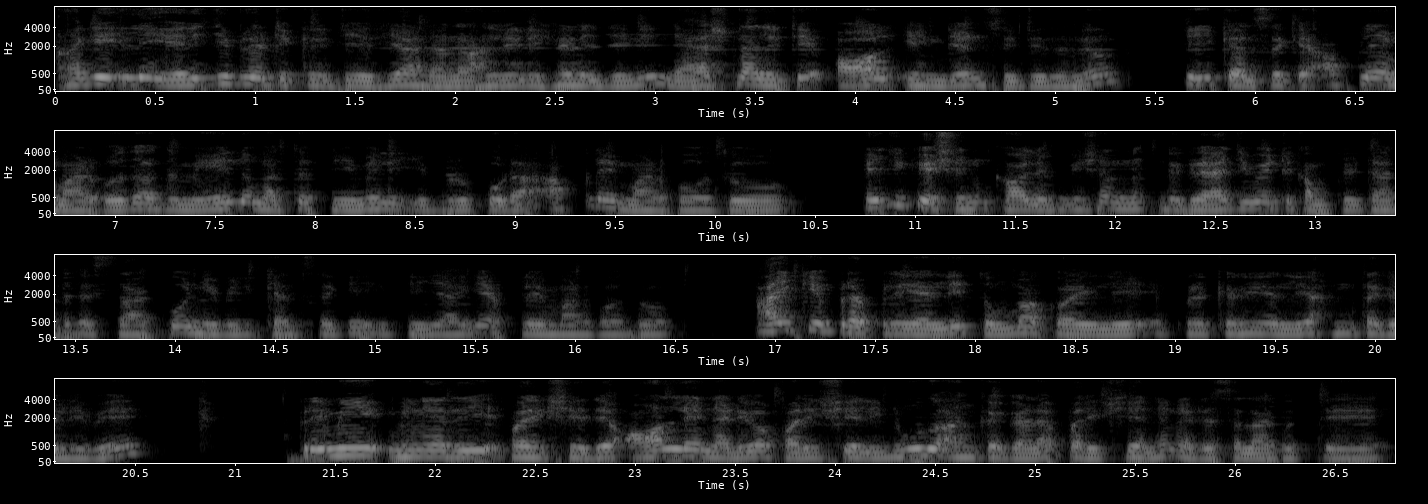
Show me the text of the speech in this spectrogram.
ಹಾಗೆ ಇಲ್ಲಿ ಎಲಿಜಿಬಿಲಿಟಿ ಕ್ರಿಟೀರಿಯಾ ನಾನು ಆಲ್ರೆಡಿ ಹೇಳಿದ್ದೀನಿ. ನ್ಯಾಷನಾಲಿಟಿ ಆಲ್ ಇಂಡಿಯನ್ ಸಿಟಿಸನ್ ಈ ಕೆಲಸಕ್ಕೆ ಅಪ್ಲೈ ಮಾಡಬಹುದು ಅದು ಮೇಲ್ ಮತ್ತು ಫಿಮೇಲ್ ಇಬ್ರು ಕೂಡ ಅಪ್ಲೈ ಮಾಡಬಹುದು ಎಜುಕೇಶನ್ ಕ್ವಾಲಿಫಿಕೇಶನ್ ಗ್ರಾಜುಯೇಟ್ ಕಂಪ್ಲೀಟ್ ಆದರೆ ಸಾಕು. ನೀವು ಈ ಕೆಲಸಕ್ಕೆ ಈಸಿಯಾಗಿ ಅಪ್ಲೈ ಮಾಡಬಹುದು ಆಯ್ಕೆ ಪ್ರಕ್ರಿಯೆಯಲ್ಲಿ ತುಂಬಾ ಕೊಯ್ಲಿ ಪ್ರಕ್ರಿಯೆಯಲ್ಲಿ ಹಂತಗಳಿವೆ. ಪ್ರಿಮಿಮಿನರಿ ಪರೀಕ್ಷೆ ಇದೆ. ಆನ್ಲೈನ್ ನಡೆಯುವ ಪರೀಕ್ಷೆಯಲ್ಲಿ ನೂರು ಅಂಕಗಳ ಪರೀಕ್ಷೆಯನ್ನು ನಡೆಸಲಾಗುತ್ತೆ.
